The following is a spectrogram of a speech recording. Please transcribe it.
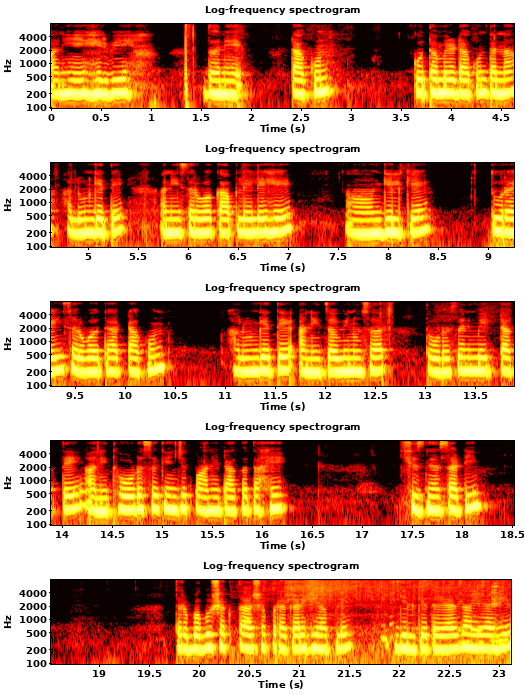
आणि हिरवी धने टाकून कोथिंबीर टाकून त्यांना हलवून घेते. आणि सर्व कापलेले हे गिलके तुराई सर्व त्यात टाकून हलवून घेते. आणि चवीनुसार थोडंसं मीठ टाकते. आणि थोडंसं किंचित पाणी टाकत आहे. शिजण्यासाठी तर बघू शकता अशा प्रकारे हे आपले गिलके तयार झाले आहे.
